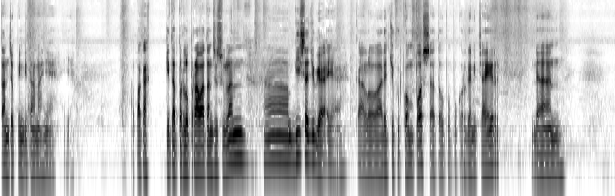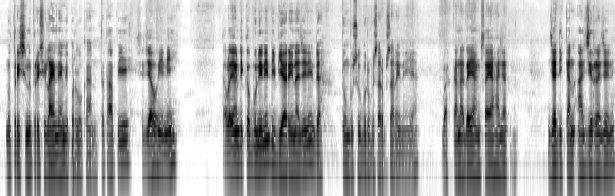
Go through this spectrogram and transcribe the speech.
tancepin di tanahnya ya. Apakah kita perlu perawatan susulan? Bisa juga ya kalau ada cukup kompos atau pupuk organik cair dan nutrisi-nutrisi lain yang diperlukan. Tetapi sejauh ini kalau yang di kebun ini dibiarin aja ini udah tumbuh subur besar-besar ini ya. Bahkan ada yang saya hanya jadikan ajir aja ini.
